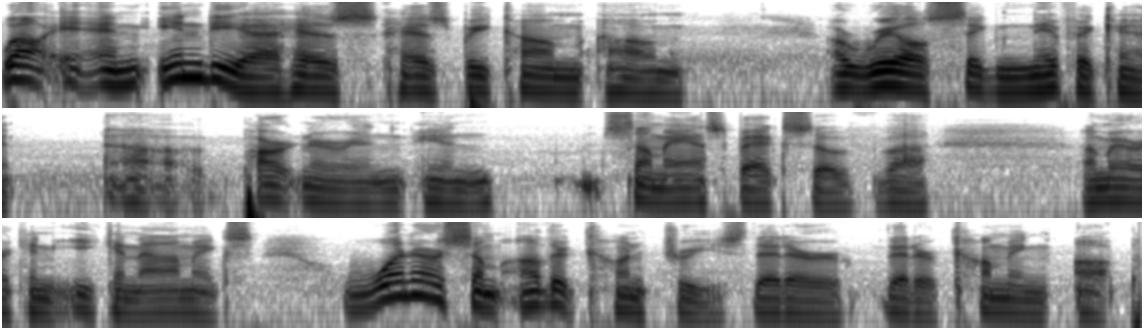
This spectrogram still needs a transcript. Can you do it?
Well, and India has has become um, a real significant uh, partner in in some aspects of uh, American economics. What are some other countries that are that are coming up?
